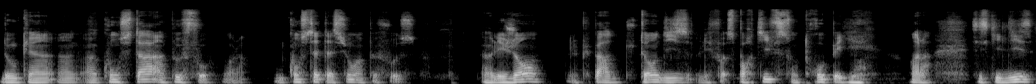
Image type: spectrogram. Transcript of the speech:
donc, un, un, constat un peu faux, voilà, une constatation un peu fausse. les gens, la plupart du temps, disent les sportifs sont trop payés. Voilà, c'est ce qu'ils disent.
